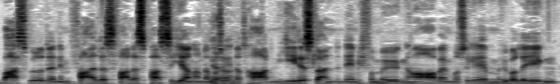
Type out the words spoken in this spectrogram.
was würde denn im Fall des Falles passieren? Und dann muss Ja. ich in der Tat in jedes Land, in dem ich Vermögen habe, muss ich eben überlegen,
